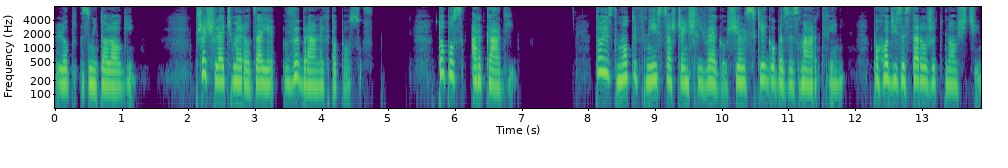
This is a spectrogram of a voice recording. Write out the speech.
lub z mitologii. Prześledźmy rodzaje wybranych toposów. Topos Arkadii. To jest motyw miejsca szczęśliwego, sielskiego bez zmartwień. Pochodzi ze starożytności.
